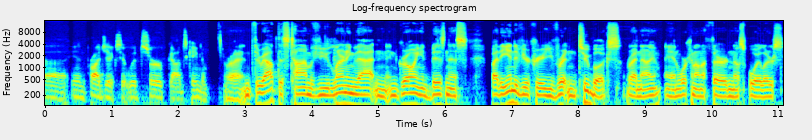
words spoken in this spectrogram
uh, in projects that would serve God's kingdom. Right. And throughout this time of you learning that and, and growing in business, by the end of your career, you've written two books right now and working on a third. No spoilers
